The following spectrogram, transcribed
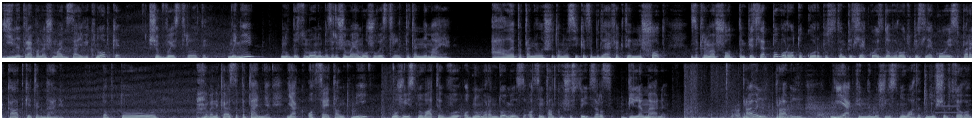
Їй не треба нажимати зайві кнопки, щоб вистрілити. Мені, ну безумовно, без режиму я можу вистрілити, питань немає. Але питання лише тому, наскільки це буде ефективний шот, зокрема, шот там після повороту корпусу, там після якогось довороту, після якоїсь перекатки і так далі. Тобто виникає запитання, як оцей танк мій може існувати в одному рандомі з оцим танком, що стоїть зараз біля мене. Правильно? Правильно. Ніяк він не може існувати, тому що в цього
